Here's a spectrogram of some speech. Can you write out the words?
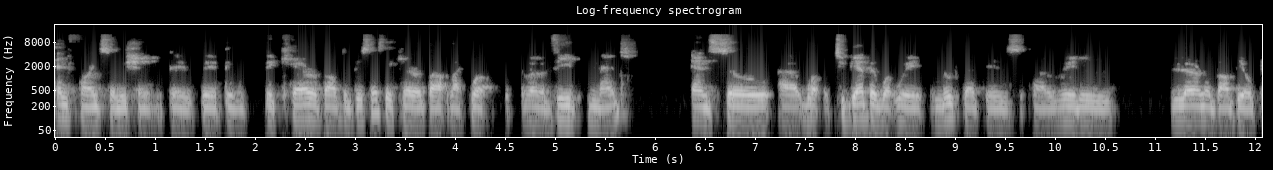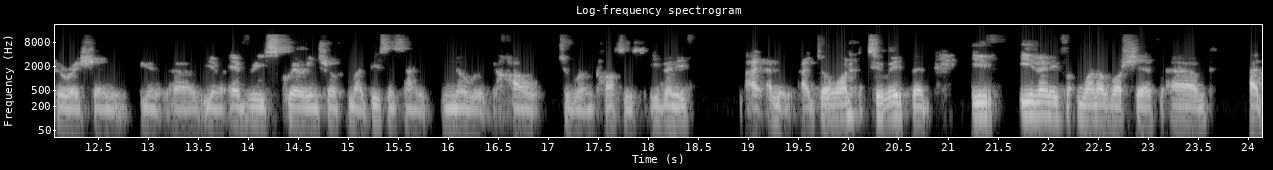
and find solutions. They, they, they, they, care about the business. They care about like what, what Vive meant and so, uh, what together, what we looked at is uh, really learn about the operation. You know, uh, you know, every square inch of my business, I know how to run classes. Even if I, I, mean, I don't want to do it, but if even if one of our chefs um, had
